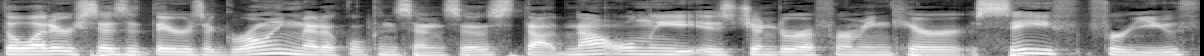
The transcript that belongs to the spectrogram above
The letter says that there is a growing medical consensus that not only is gender affirming care safe for youth,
